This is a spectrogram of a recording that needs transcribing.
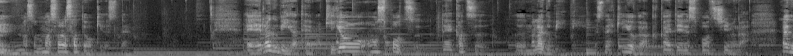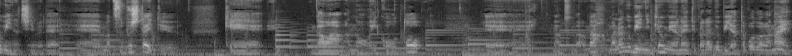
まあそまあそれはさておきですね。えー、ラグビーがテーマ。企業スポーツでかつ、まあ、ラグビーですね。企業が抱えているスポーツチームがラグビーのチームで、えーまあ、潰したいという経営側の意向と、えー、なんつうんだろうな、まあ、ラグビーに興味はないというかラグビーやったことがない、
